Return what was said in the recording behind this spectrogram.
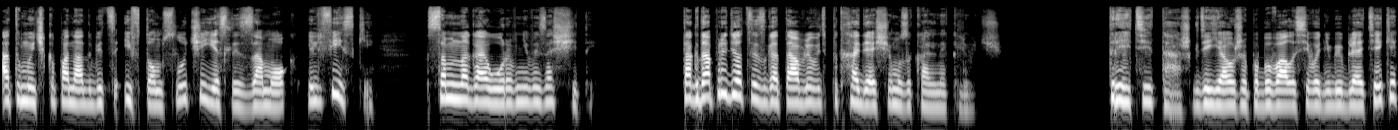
Отмычка понадобится и в том случае, если замок эльфийский, со многоуровневой защитой. Тогда придется изготавливать подходящий музыкальный ключ. Третий этаж, где я уже побывала сегодня в библиотеке,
